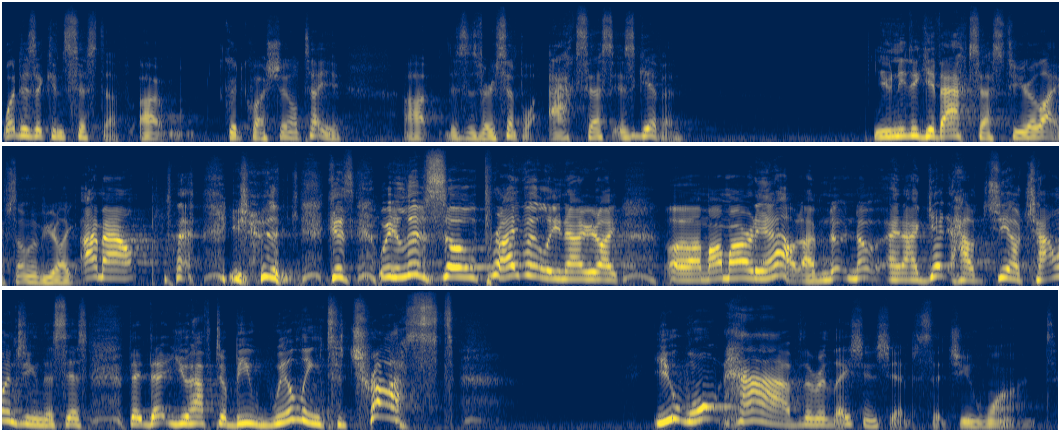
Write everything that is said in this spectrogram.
what does it consist of? Uh, good question. I'll tell you. Uh, this is very simple access is given. You need to give access to your life. Some of you are like, I'm out. Because we live so privately now. You're like, um, I'm already out. I'm no, no, and I get how, see how challenging this is that, that you have to be willing to trust. You won't have the relationships that you want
